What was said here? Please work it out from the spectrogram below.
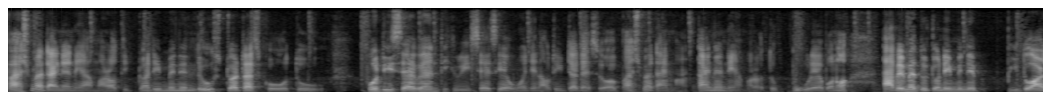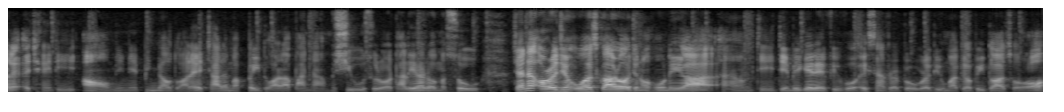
benchmark တိုင်းတဲ့နေရာမှာတော့ဒီ20 minute loose stress test ကိုသူ47 degree celsius ဝန်းကျင်လောက်ထိတက်တယ်ဆိုတော့ benchmark တိုင်းမှာတိုင်းတဲ့နေရာမှာတော့သူပူတယ်ပေါ့နော်ဒါပေမဲ့သူ20 minute ပြီးသွားတဲ့အချိန်ဒီအောင်အောင်မြင်မြင်ပြီးမြောက်သွားတယ်ဂျားထဲမှာပိတ်သွားတာဘာညာမရှိဘူးဆိုတော့ဒါလေးကတော့မစိုးဘူးကျန်တဲ့ Origin OS ကတော့ကျွန်တော်ဟိုနေ့ကဒီတင်ပေးခဲ့တဲ့ Vivo X100 Pro review မှာပြောပြီးသွားဆိုတော့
